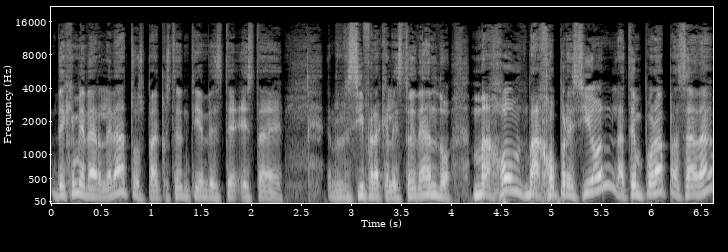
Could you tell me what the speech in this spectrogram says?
Déjeme darle datos para que usted entienda este, esta eh, cifra que le estoy dando. Mahomes bajo presión la temporada pasada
